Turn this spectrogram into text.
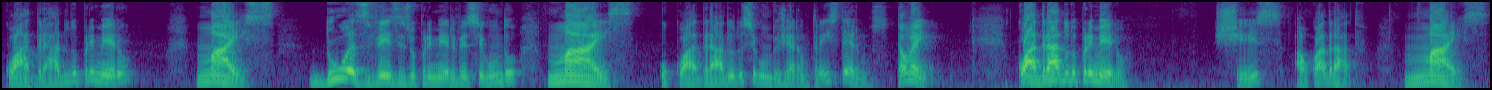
Quadrado do primeiro mais duas vezes o primeiro vezes o segundo mais o quadrado do segundo. Geram três termos. Então vem. Quadrado do primeiro, x ao quadrado, mais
